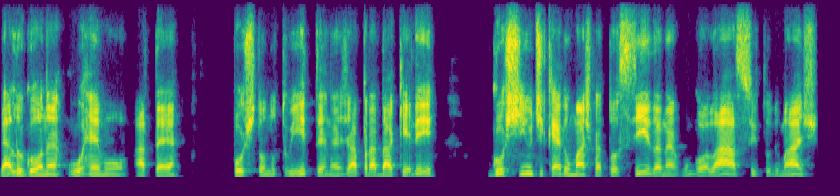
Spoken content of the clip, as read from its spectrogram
belo gol, né? O Remo até postou no Twitter, né? Já para dar aquele gostinho de quero mais para a torcida, né? Um golaço e tudo mais.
